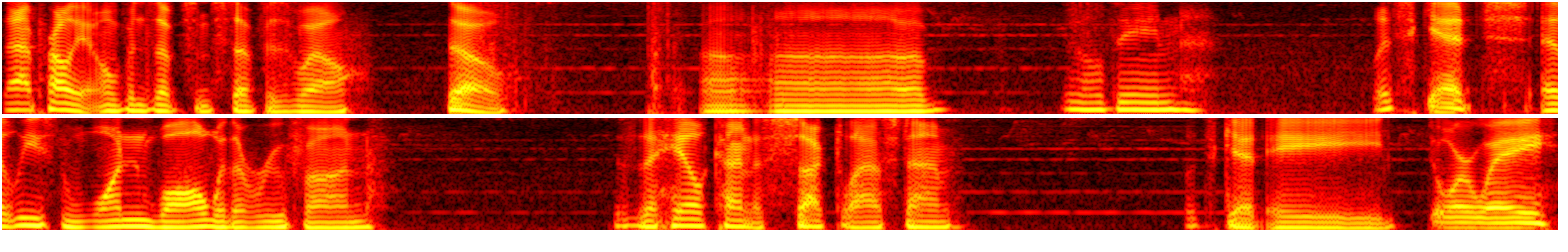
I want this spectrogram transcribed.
That probably opens up some stuff as well. So, uh, Building. Let's get at least one wall with a roof on. Because the hail kind of sucked last time. Let's get a doorway.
